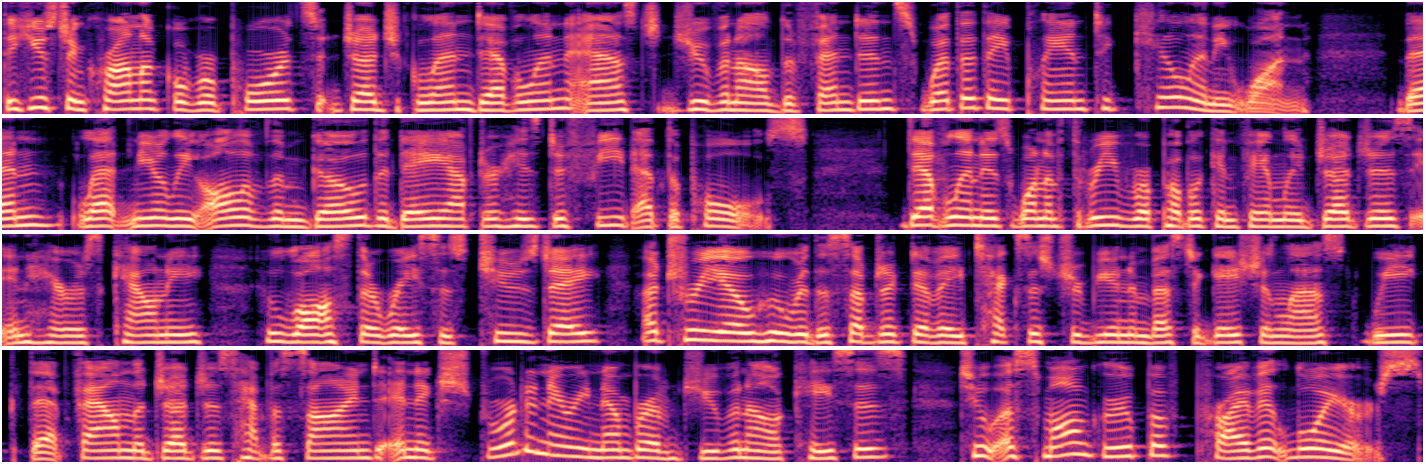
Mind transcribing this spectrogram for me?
The Houston Chronicle reports Judge Glenn Devlin asked juvenile defendants whether they planned to kill anyone, then let nearly all of them go the day after his defeat at the polls. Devlin is one of three Republican family judges in Harris County who lost their races Tuesday, a trio who were the subject of a Texas Tribune investigation last week that found the judges have assigned an extraordinary number of juvenile cases to a small group of private lawyers,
